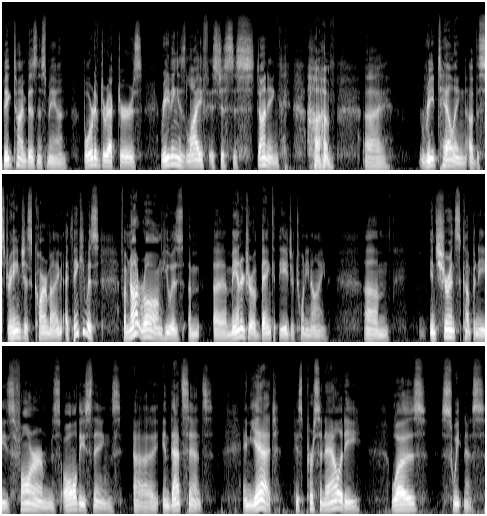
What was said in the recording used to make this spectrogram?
big time businessman, board of directors, reading his life is just this stunning um, uh, retelling of the strangest karma. I, I, think he was, if I'm not wrong, he was a, a manager of a bank at the age of 29. Um, insurance companies, farms, all these things uh, in that sense. And yet, his personality was sweetness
